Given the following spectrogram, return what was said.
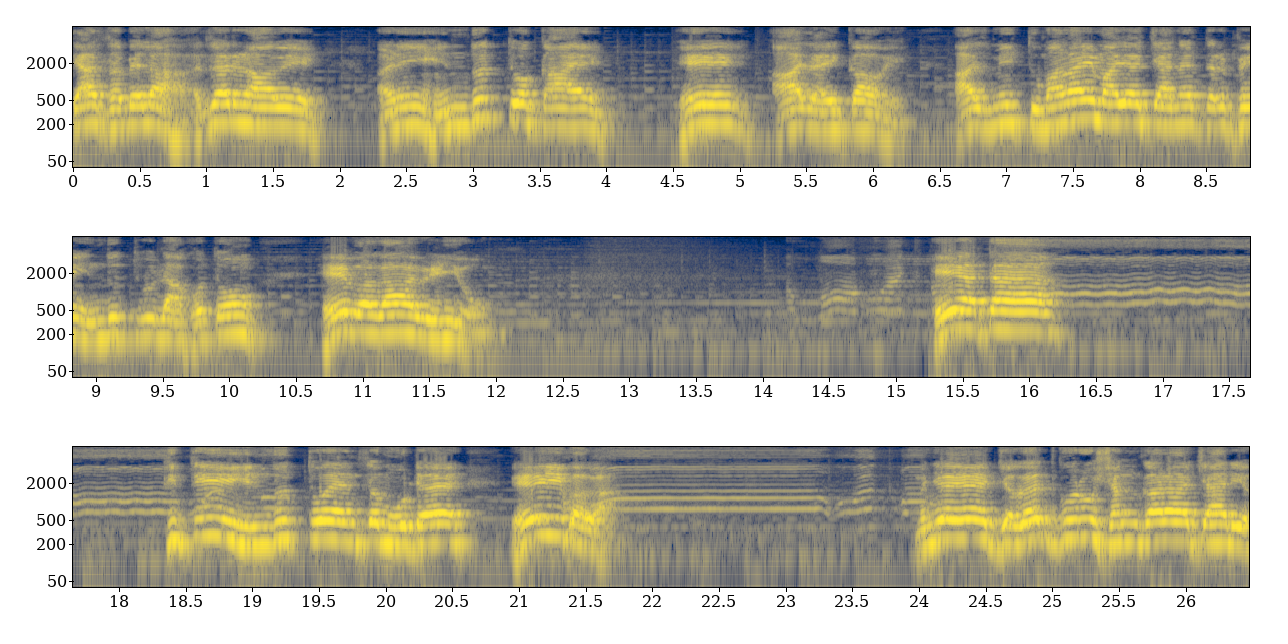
त्या सभेला हजर राहावे आणि हिंदुत्व काय हे आज ऐकावे. आज मी तुम्हालाही माझ्या चॅनलतर्फे हिंदुत्व दाखवतो. हे बघा व्हिडिओ. हे आता किती हिंदुत्व यांचं मोठं आहे. हेही बघा. म्हणजे जगद्गुरु शंकराचार्य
